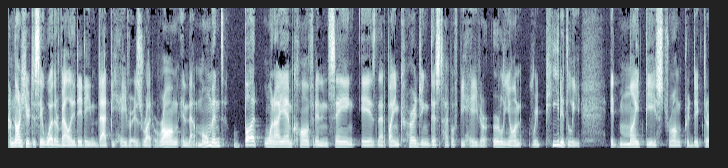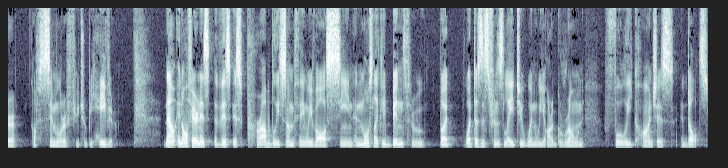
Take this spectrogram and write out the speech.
I'm not here to say whether validating that behavior is right or wrong in that moment, but what I am confident in saying is that by encouraging this type of behavior early on repeatedly, it might be a strong predictor of similar future behavior. Now, in all fairness, this is probably something we've all seen and most likely been through, but what does this translate to when we are grown, fully conscious adults?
